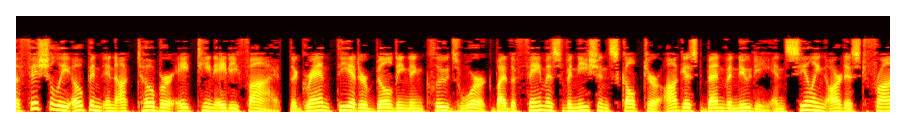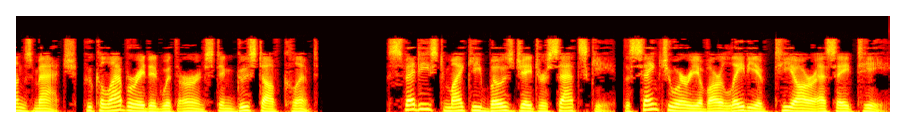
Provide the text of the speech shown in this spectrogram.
Officially opened in October 1885, the Grand Theatre building includes work by the famous Venetian sculptor August Benvenuti and ceiling artist Franz Matsch, who collaborated with Ernst and Gustav Klimt. Svetiste Mikey Bozjater Satski, the Sanctuary of Our Lady of Trsat.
